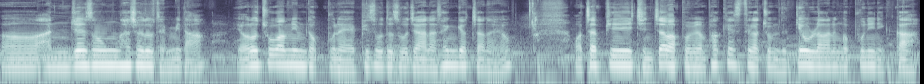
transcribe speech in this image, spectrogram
어, 안 죄송하셔도 됩니다. 여러 초밥님 덕분에 에피소드 소재 하나 생겼잖아요. 어차피 진짜 바쁘면 팟캐스트가 좀 늦게 올라가는 것 뿐이니까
